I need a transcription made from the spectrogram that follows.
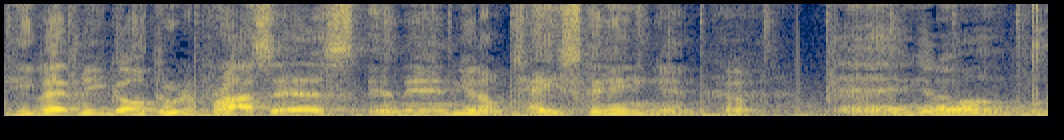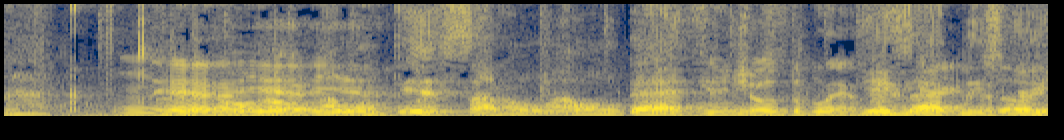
he let me go through the process, and then you know, tasting and. And you know, Yeah, I, yeah, I yeah. want this. I don't. I want that. And he chose was- the blend. Yeah, exactly. So great.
